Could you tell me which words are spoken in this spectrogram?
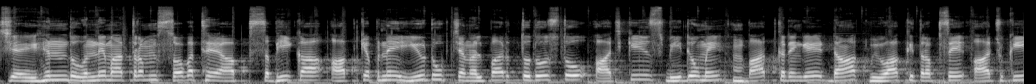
जय हिंद, वंदे मातरम, स्वागत है आप सभी का आपके अपने YouTube चैनल पर। तो दोस्तों, आज के इस वीडियो में हम बात करेंगे डाक विभाग की तरफ़ से आ चुकी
